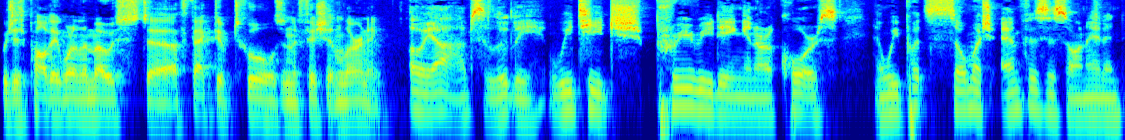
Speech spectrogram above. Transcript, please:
which is probably one of the most uh, effective tools in efficient learning. Oh, yeah, absolutely. We teach pre reading in our course and we put so much emphasis on it. And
